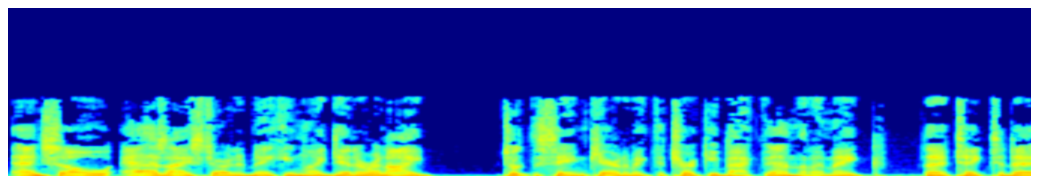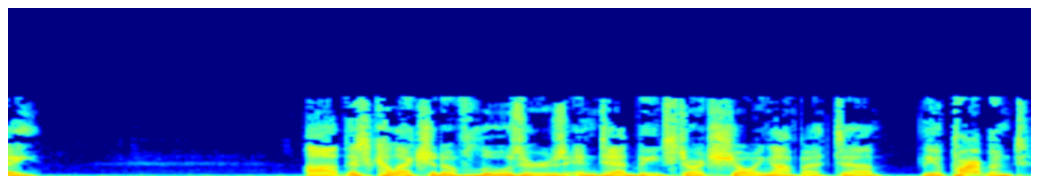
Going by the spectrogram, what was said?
And so, as I started making my dinner, and I took the same care to make the turkey back then that I make, that I take today, uh, this collection of losers and deadbeats starts showing up at uh, the apartment,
